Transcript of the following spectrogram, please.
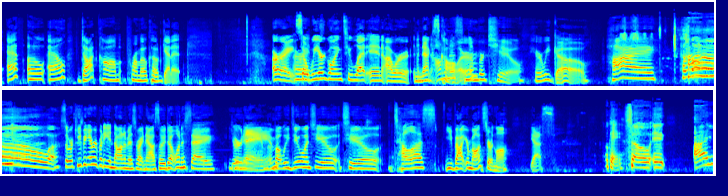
N-U-T-R-A-F-O-L dot com, promo code GET IT. All right, All so right. we are going to let in our next Anonymous caller. Number two. Here we go. Hi. Hello. So we're keeping everybody anonymous right now, so we don't want to say your, Your name, name. but we do want you to tell us about your monster-in-law. Yes. Okay, so it, I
